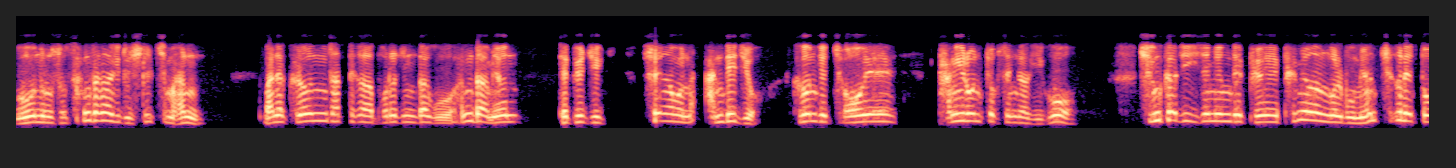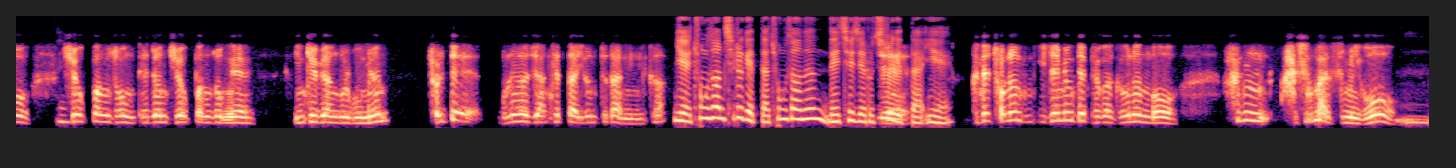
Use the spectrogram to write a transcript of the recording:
의원으로서 상상하기도 싫지만 만약 그런 사태가 벌어진다고 한다면 대표직 수행하면 안 되죠. 그건 이제 저의 당위론적 생각이고 지금까지 이재명 대표의 표명한 걸 보면 최근에 또 네. 지역방송 대전 지역방송에 인터뷰한 걸 보면 절대 물러나지 않겠다 이런 뜻 아닙니까? 예, 총선 치르겠다. 총선은 내 체제로 치르겠다. 예. 예. 근데 저는 이재명 대표가 그거는 뭐 한 하신 말씀이고 음.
